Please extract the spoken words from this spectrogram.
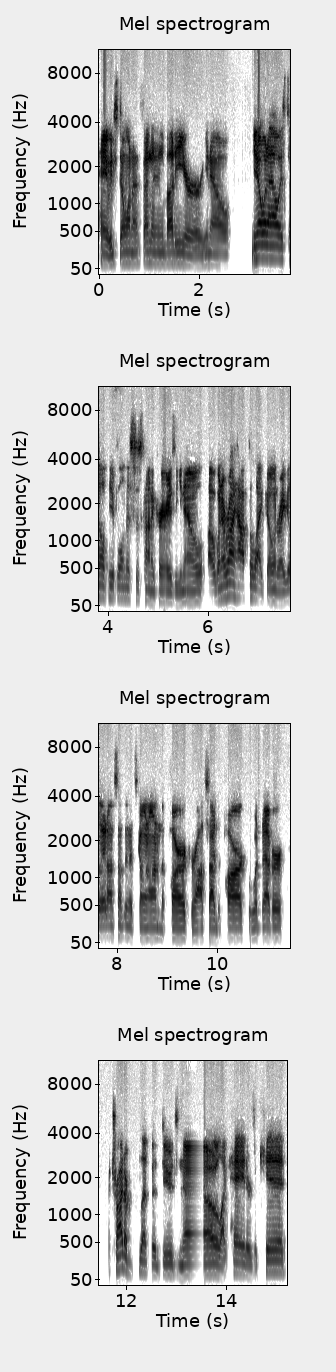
hey, we just don't want to offend anybody or you know, you know what I always tell people, and this is kind of crazy. You know, uh, whenever I have to like go and regulate on something that's going on in the park or outside the park or whatever, I try to let the dudes know like, hey, there's a kid.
